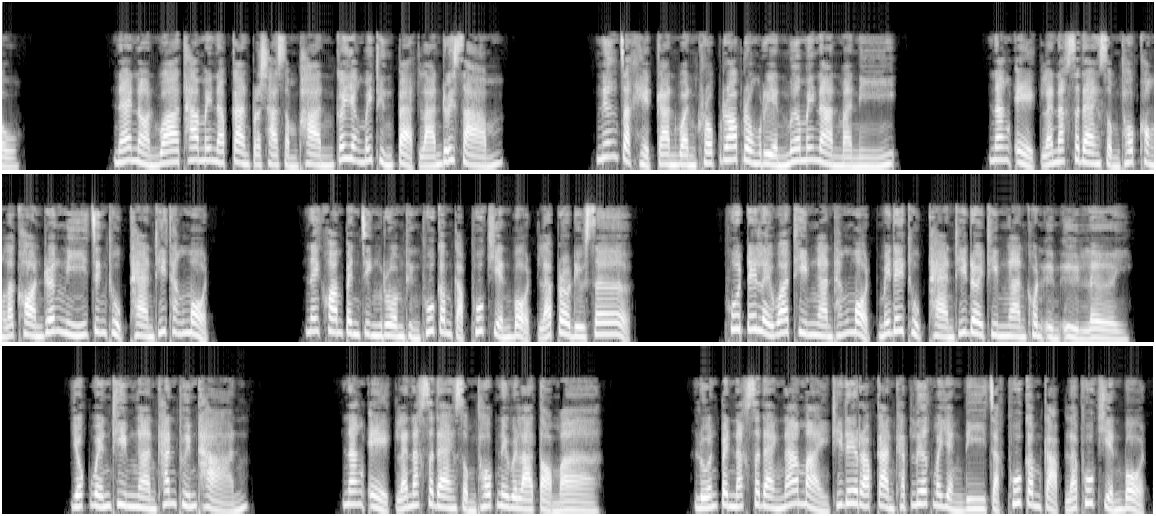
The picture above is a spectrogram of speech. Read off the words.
ๆ แน่นอนว่าถ้าไม่นับการประชาสัมพันธ์ก็ยังไม่ถึงแปดล้านด้วยซ้ำเนื่องจากเหตุการณ์วันครบรอบโรงเรียนเมื่อไม่นานมานี้นางเอกและนักแสดงสมทบของละครเรื่องนี้จึงถูกแทนที่ทั้งหมด ในความเป็นจริงรวมถึงผู้กำกับผู้เขียนบทและโปรดิวเซอร์ พูดได้เลยว่าทีมงานทั้งหมดไม่ได้ถูกแทนที่โดยทีมงานคนอื่น ๆ เลย ยกเว้นทีมงานขั้นพื้นฐาน นางเอกและนักแสดงสมทบในเวลาต่อมา ล้วนเป็นนักแสดงหน้าใหม่ที่ได้รับการคัดเลือกมาอย่างดีจากผู้กำกับและผู้เขียนบท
